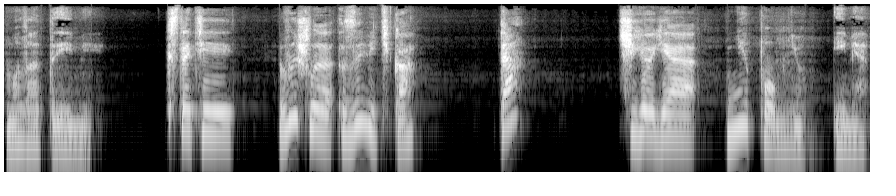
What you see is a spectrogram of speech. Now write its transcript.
молодыми. Кстати, вышла за Витька, та, чье я не помню имя.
